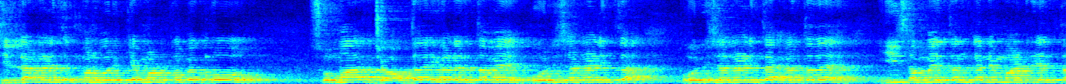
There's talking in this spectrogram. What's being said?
ಜಿಲ್ಲಾಡಳಿತಕ್ಕೆ ಮನವರಿಕೆ ಮಾಡ್ಕೋಬೇಕು. ಸುಮಾರು ಜವಾಬ್ದಾರಿಗಳಿರ್ತವೆ. ಪೊಲೀಸ್ ಆಡಳಿತ ಪೊಲೀಸ್ ಆಡಳಿತ ಹೇಳ್ತದೆ, ಈ ಸಮಯ ತನಕನೇ ಮಾಡ್ರಿ ಅಂತ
